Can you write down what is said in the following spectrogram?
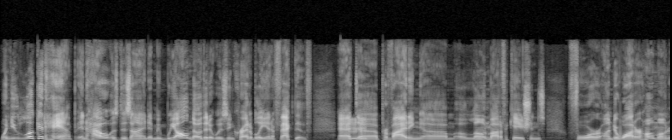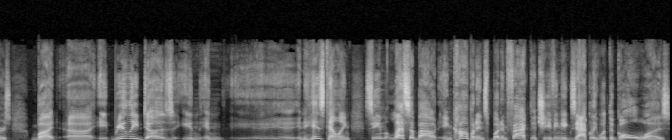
when you look at HAMP and how it was designed, I mean, we all know that it was incredibly ineffective at mm-hmm. uh, providing um, uh, loan modifications for underwater homeowners, but uh, it really does in in in his telling, seem less about incompetence, but in fact achieving exactly what the goal was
